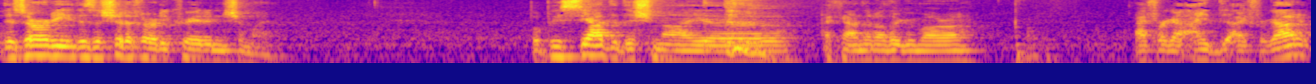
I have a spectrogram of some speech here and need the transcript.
there's already, there's a shidduch already created in Shemayim. But B'siyata Dishmaya, I found another Gemara. I forgot, I, I forgot it.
